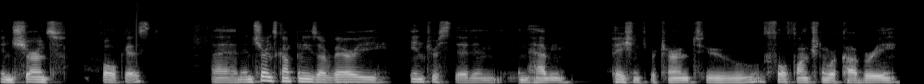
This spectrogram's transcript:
insurance focused, and insurance companies are very interested in in having patients return to full functional recovery.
